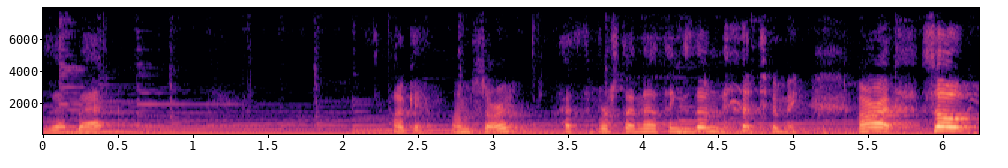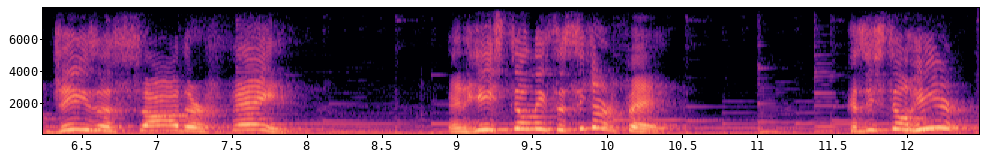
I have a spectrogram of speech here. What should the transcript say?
Is that back? Okay, I'm sorry. That's the first time that thing's done that to me. All right, so Jesus saw their faith, and he still needs to see our faith because he's still here.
